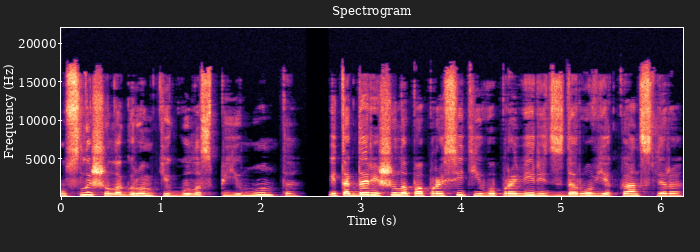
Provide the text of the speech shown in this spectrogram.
услышала громкий голос Пьемонта и тогда решила попросить его проверить здоровье канцлера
